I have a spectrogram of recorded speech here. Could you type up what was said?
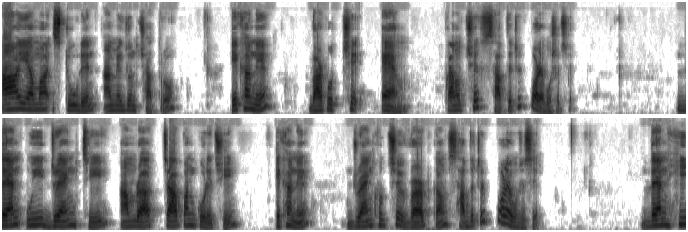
I am a student আমি একজন ছাত্র। এখানে ভার্ব হচ্ছে এম কারণ হচ্ছে সাবজেক্টের পরে বসেছে। দেন উই ড্র্যাঙ্ক টি আমরা চা পান করেছি, এখানে ড্র্যাঙ্ক হচ্ছে ভার্ব কারণ সাবজেক্টের পরে বসেছে। দেন হি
